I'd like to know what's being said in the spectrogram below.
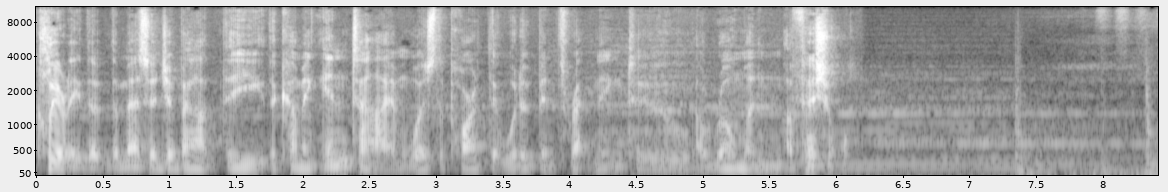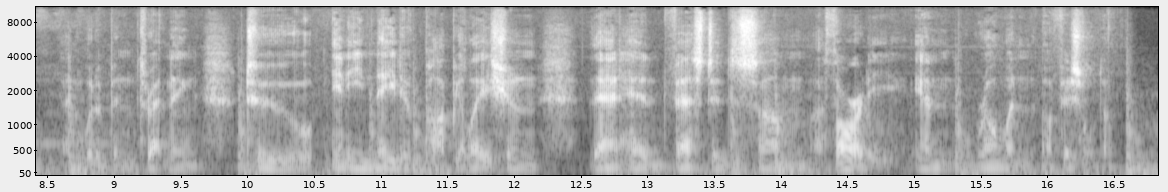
Clearly, the, the message about the, the coming end time was the part that would have been threatening to a Roman official and would have been threatening to any native population that had vested some authority in Roman officialdom.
